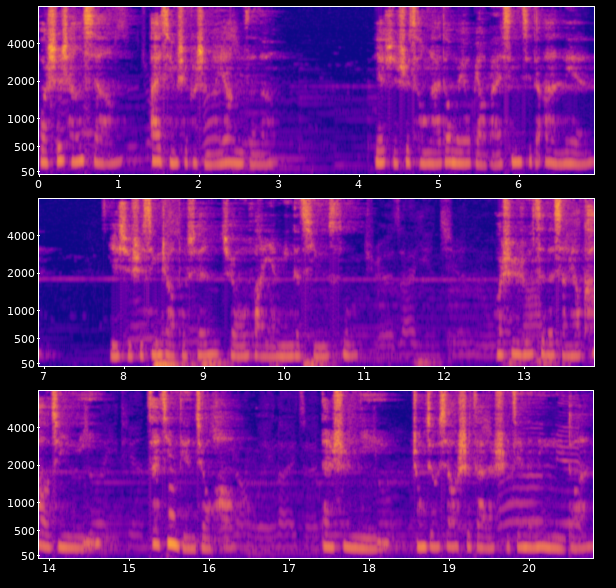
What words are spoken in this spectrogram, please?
我时常想，爱情是个什么样子呢？也许是从来都没有表白心迹的暗恋，也许是心照不宣却无法言明的情愫。我是如此的想要靠近你，再近点就好，但是你终究消失在了时间的另一端。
